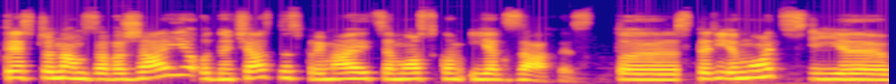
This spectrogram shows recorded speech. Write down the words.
те, що нам заважає, одночасно сприймається мозком і як захист. То старі емоції е,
